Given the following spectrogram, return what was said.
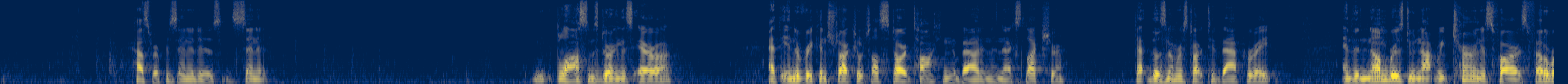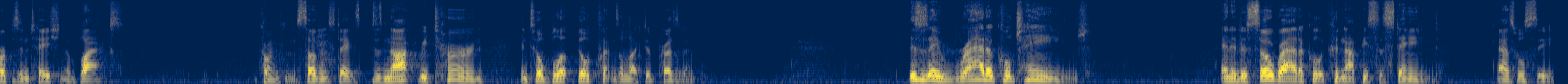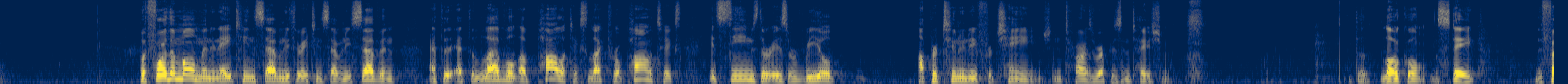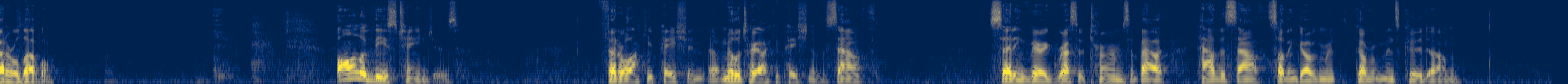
House Representatives and Senate, blossoms during this era. At the end of Reconstruction, which I'll start talking about in the next lecture, that those numbers start to evaporate. and the numbers do not return as far as federal representation of blacks coming from the southern states, does not return until Bill Clinton's elected president. This is a radical change, and it is so radical it could not be sustained, as we'll see. But for the moment, in 1870 through 1877, at the, at the level of politics, electoral politics, it seems there is a real opportunity for change as far as representation. The local, the state, the federal level. All of these changes, federal occupation, uh, military occupation of the South, setting very aggressive terms about how the South, Southern government, governments could um,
